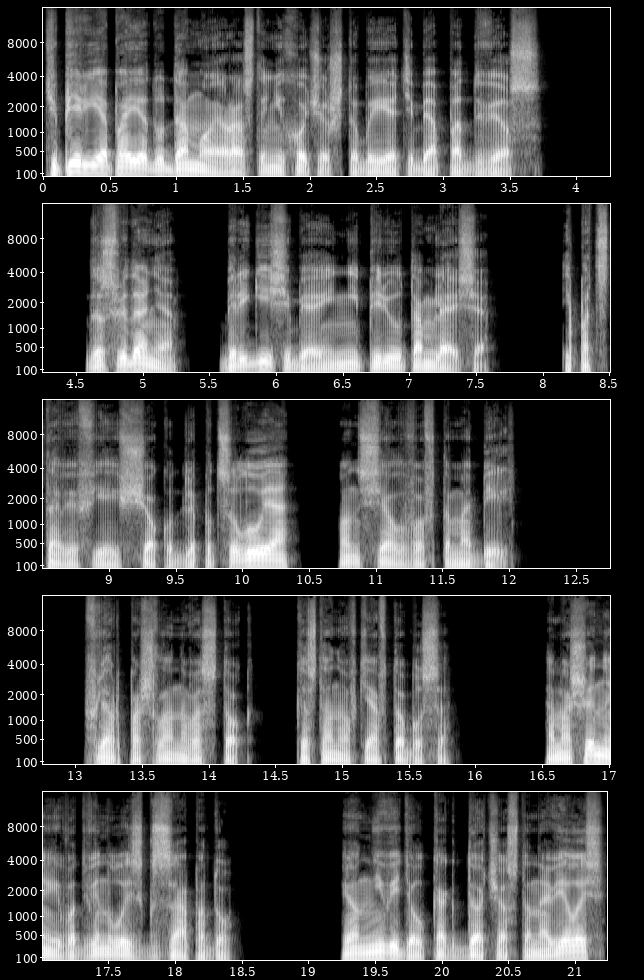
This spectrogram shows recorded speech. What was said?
Теперь я поеду домой, раз ты не хочешь, чтобы я тебя подвез. До свидания. Береги себя и не переутомляйся. И, подставив ей щеку для поцелуя, он сел в автомобиль. Флёр пошла на восток, к остановке автобуса. А машина его двинулась к западу. И он не видел, как дочь остановилась,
